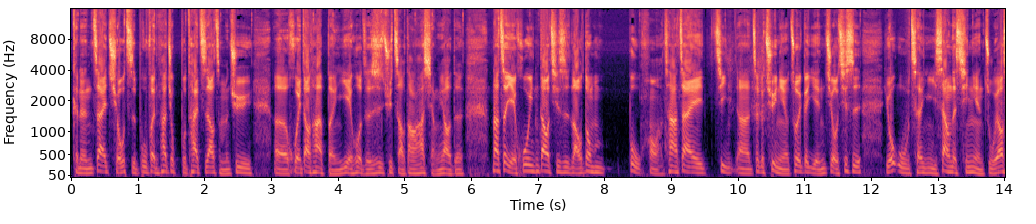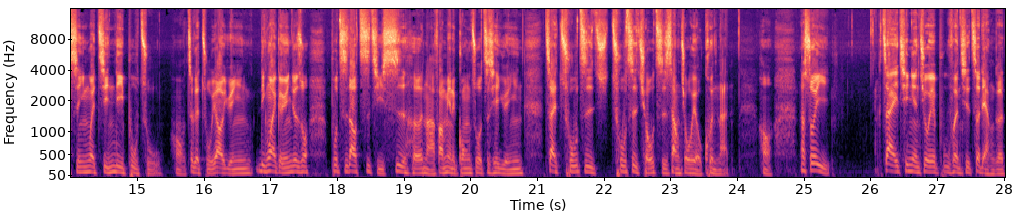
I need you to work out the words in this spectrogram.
可能在求职部分，他就不太知道怎么去呃回到他的本业，或者是去找到他想要的。那这也呼应到，其实劳动部哈，他在近呃这个去年有做一个研究，其实有五成以上的青年，主要是因为精力不足哦，这个主要原因。另外一个原因就是说，不知道自己适合哪方面的工作，这些原因在初次初次求职上就会有困难。好，那所以在青年就业部分，其实这两个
